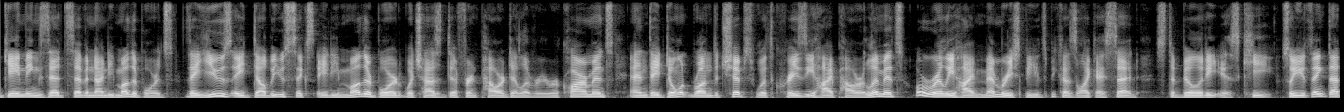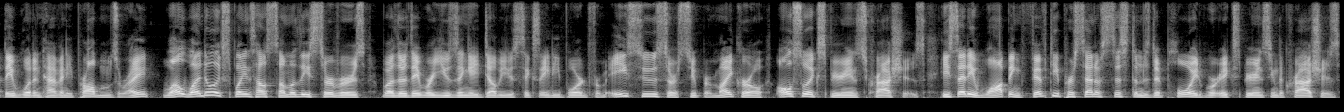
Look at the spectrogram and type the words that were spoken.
gaming Z790 motherboards. They use a W680 motherboard, which has different power delivery requirements, and they don't run the chips with crazy high power limits or really high memory speeds because, like I said, stability is key. So you think that they wouldn't have any problems, right? Well, Wendell explains how some of these servers, whether they were using a W680 board from Asus or Supermicro, also experienced crashes. He said a whopping 50% of systems deployed were experiencing the crashes,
